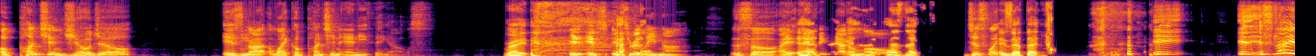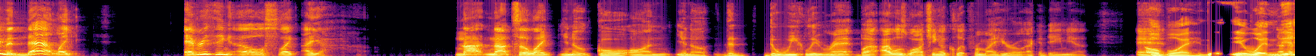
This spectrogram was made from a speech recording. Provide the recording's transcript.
a punch in JoJo is not like a punch in anything else. Right. It, it's it's really not. So I, I think that alone has that just like is that that it, it, it's not even that like everything else like I not not to like you know go on you know the the weekly rant but I was watching a clip from My Hero Academia. oh boy, it wouldn't. You've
